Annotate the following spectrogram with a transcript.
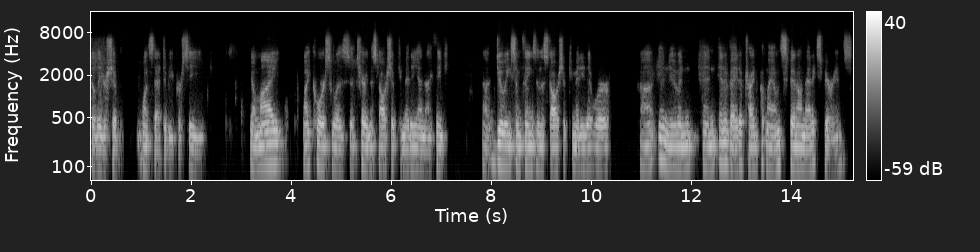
the leadership wants that to be perceived. You know my my course was uh, chairing the scholarship committee and i think uh, doing some things in the scholarship committee that were uh, you know, new and, and innovative, trying to put my own spin on that experience,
